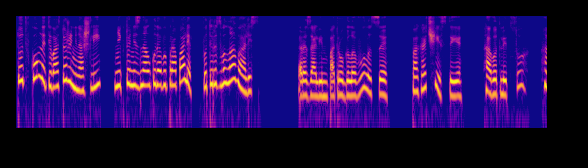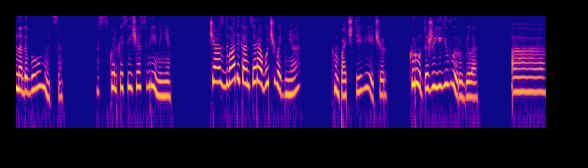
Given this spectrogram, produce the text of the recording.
тут в комнате вас тоже не нашли, никто не знал, куда вы пропали, вот и разволновались». Розалин потрогала волосы, Пока чистые. А вот лицо надо бы умыться. Сколько сейчас времени? Час-два до конца рабочего дня. Почти вечер. Круто же ее вырубила. А...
